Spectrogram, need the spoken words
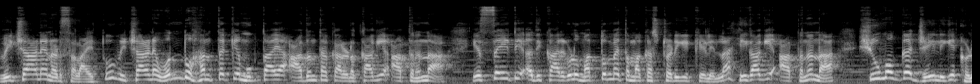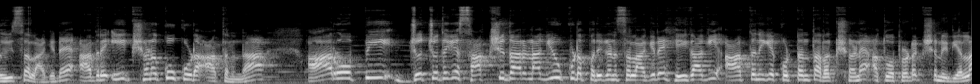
ವಿಚಾರಣೆ ನಡೆಸಲಾಯಿತು. ವಿಚಾರಣೆ ಒಂದು ಹಂತಕ್ಕೆ ಮುಕ್ತಾಯ ಆದಂಥ ಕಾರಣಕ್ಕಾಗಿ ಆತನನ್ನ ಎಸ್ ಅಧಿಕಾರಿಗಳು ಮತ್ತೊಮ್ಮೆ ತಮ್ಮ ಕಸ್ಟಡಿಗೆ ಕೇಳಿಲ್ಲ. ಹೀಗಾಗಿ ಆತನನ್ನ ಶಿವಮೊಗ್ಗ ಜೈಲಿಗೆ ಕಳುಹಿಸಲಾಗಿದೆ. ಆದರೆ ಈ ಕ್ಷಣಕ್ಕೂ ಕೂಡ ಆತನನ್ನ ಆರೋಪಿ ಜೊತೆಗೆ ಸಾಕ್ಷಿದಾರನಾಗಿಯೂ ಕೂಡ ಪರಿಗಣಿಸಲಾಗಿದೆ. ಹೀಗಾಗಿ ಆತನಿಗೆ ಕೊಟ್ಟಂತ ರಕ್ಷಣೆ ಅಥವಾ ಪ್ರೊಟೆಕ್ಷನ್ ಇದೆಯಲ್ಲ,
